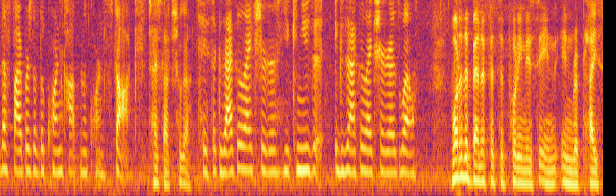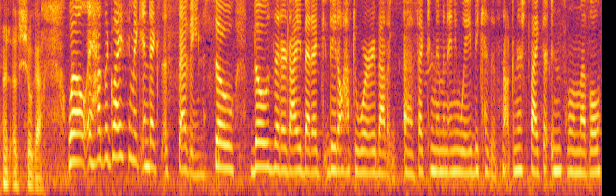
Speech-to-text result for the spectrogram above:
the fibers of the corn cob and the corn stalk. Tastes like sugar. Tastes exactly like sugar. You can use it exactly like sugar as well. What are the benefits of putting this in in replacement of sugar? Well, it has a glycemic index of seven, so those that are diabetic, they don't have to worry about it uh, affecting them in any way because it's not going to spike their insulin level.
